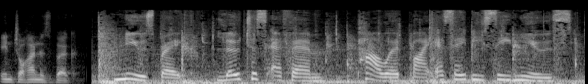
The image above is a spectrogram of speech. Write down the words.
in Johannesburg. Newsbreak, Lotus FM, powered by SABC News.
